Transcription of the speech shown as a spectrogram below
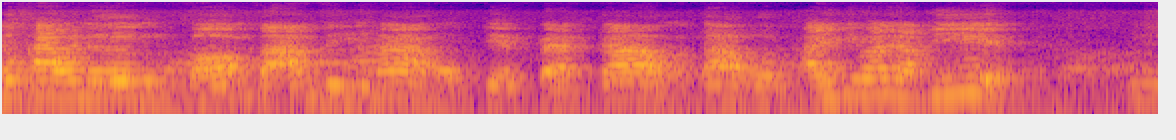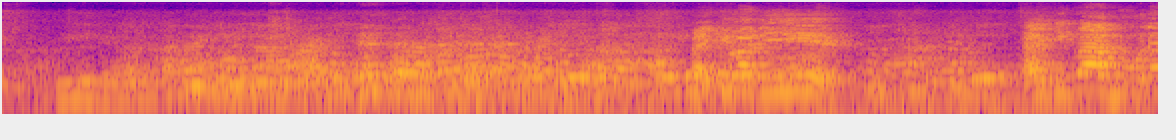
ยกข้าวไว้หนึ่งสองสามสี่ห้าหกเจ็ดแปดเก้าเก้าคนใครคิดว่าได้รับดีใครคิดว่าดี ใครคิดว่าดูแล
